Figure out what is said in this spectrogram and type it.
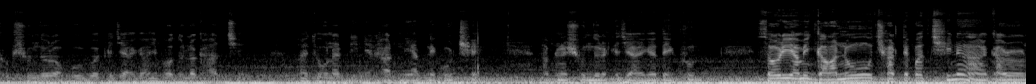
খুব সুন্দর অপূর্ব একটা জায়গা, এই ভদ্রলোক হাঁটছে। হয়তো ওনার দিনের হাট নিয়ে আপনি করছে আপনারা সুন্দর একটা জায়গা দেখুন। সরি আমি গানও ছাড়তে পারছি না, কারণ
